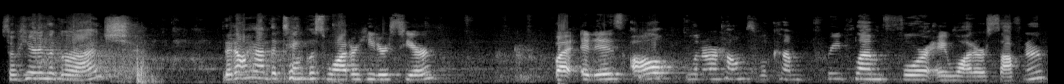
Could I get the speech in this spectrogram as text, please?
So here in the garage, they don't have the tankless water heaters here, but it is all Lennar homes will come pre-plumbed for a water softener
